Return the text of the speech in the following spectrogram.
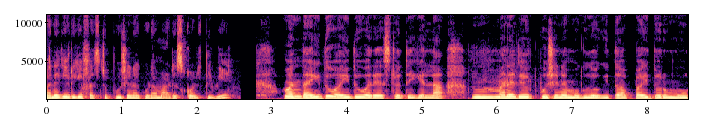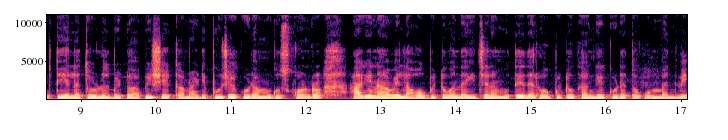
ಮನೆ ದೇವರಿಗೆ ಫಸ್ಟು ಪೂಜೆನ ಕೂಡ ಮಾಡಿಸ್ಕೊಳ್ತೀವಿ. ಒಂದು ಐದು, ಐದೂವರೆ ಅಷ್ಟೊತ್ತಿಗೆಲ್ಲ ಮನೆ ದೇವ್ರ ಪೂಜೆನೇ ಮುಗಿದೋಗಿತ್ತು. ಅಪ್ಪ ಇದ್ದವರು ಮೂರ್ತಿ ಎಲ್ಲ ತೊಳೆದ್ಬಿಟ್ಟು ಅಭಿಷೇಕ ಮಾಡಿ ಪೂಜೆ ಕೂಡ ಮುಗಿಸ್ಕೊಂಡ್ರು. ಹಾಗೆ ನಾವೆಲ್ಲ ಹೋಗ್ಬಿಟ್ಟು ಒಂದು ಐದು ಜನ ಮುತ್ತೈದೆಯರು ಹೋಗ್ಬಿಟ್ಟು ಗಂಗೆ ಕೂಡ ತೊಗೊಂಡ್ಬಂದ್ವಿ.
